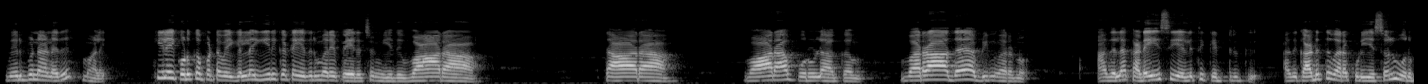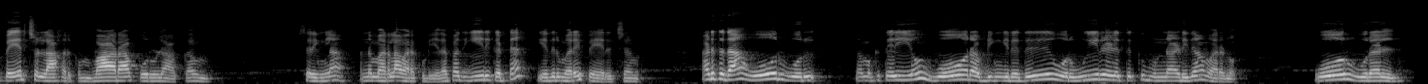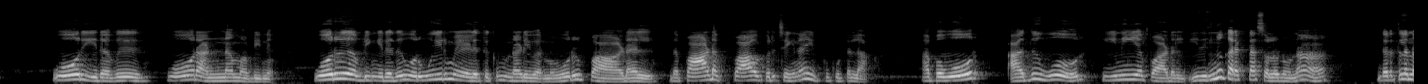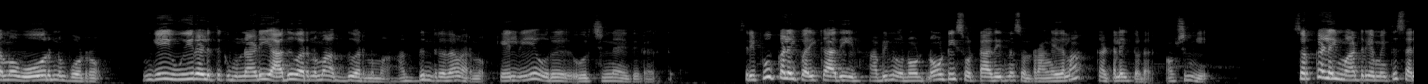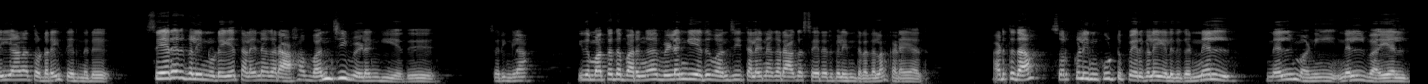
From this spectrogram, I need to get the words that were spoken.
வெர்புனானது மலை. கீழே கொடுக்கப்பட்டவைகளில் ஈர்க்கட்ட எதிர்மறை பெயரச்சம் எது? வாரா. தாரா. வாரா பொருளாக்கம். வராத அப்படின்னு வரணும். அதில் கடைசி எழுத்து கெட்டிருக்கு. அதுக்கு அடுத்து வரக்கூடிய சொல் ஒரு பெயர் சொல்லாக இருக்கும். வாரா பொருளாக்கம். சரிங்களா? அந்த மாதிரிலாம் வரக்கூடியது. அப்போ அது ஈறுகட்ட எதிர்மறை பெயரிச்சம். அடுத்ததா ஓர் ஒரு. நமக்கு தெரியும் ஓர் அப்படிங்கிறது ஒரு உயிரெழுத்துக்கு முன்னாடி தான் வரணும். ஓர் உரல் ஓர் இரவு ஓர் அன்னம் அப்படின்னு. ஒரு அப்படிங்கிறது ஒரு உயிர்மை எழுத்துக்கு முன்னாடி வரணும். ஒரு பாடல். இந்த பாட பாவை பிரிச்சிங்கன்னா இப்போ குட்டலாம் அப்போ ஓர் அது ஓர் இனிய பாடல். இது இன்னும் கரெக்டாக சொல்லணும்னா இந்த இடத்துல நம்ம ஓர்னு போடுறோம். இங்கேயே உயிரெழுத்துக்கு முன்னாடி அது வரணுமா அஃது வரணுமா? அஃதுன்றதா வரணும். கேள்வியே ஒரு ஒரு சின்ன இதில் இருக்குது சரி பூக்களை பறிக்காதீர் அப்படின்னு ஒரு நோட் நோட்டீஸ் ஒட்டாதீர்னு சொல்கிறாங்க இதெல்லாம் கட்டளை தொடர் ஆப்ஷன் ஏ சொற்களை மாற்றியமைத்து சரியான தொடரை தேர்ந்தெடு. சேரர்களினுடைய தலைநகராக வஞ்சி விளங்கியது. சரிங்களா? இது மற்றதை பாருங்கள் விளங்கியது வஞ்சி தலைநகராக சேரர்களின்றதெல்லாம் கிடையாது. அடுத்ததா சொற்களின் கூட்டு பெயர்களை எழுதுக. நெல் நெல்மணி நெல் வயல்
